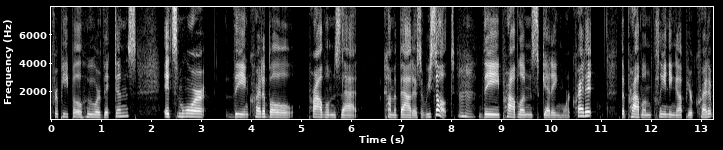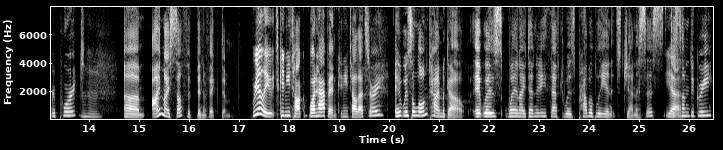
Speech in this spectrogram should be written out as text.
for people who are victims, it's more the incredible problems that come about as a result. The problems getting more credit, the problem cleaning up your credit report. Um, I myself have been a victim. Really? Can you talk what happened? Can you tell that story? It was a long time ago. It was when identity theft was probably in its genesis Yeah. to some degree.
